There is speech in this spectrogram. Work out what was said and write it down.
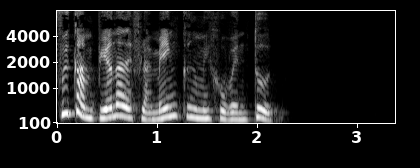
Fui campeona de flamenco en mi juventud.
